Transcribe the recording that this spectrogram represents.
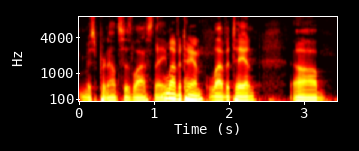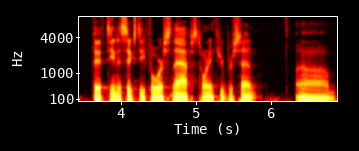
mispronounce his last name. Levitan. Levitan. Um, 15 to 64 snaps, 23%. Um,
